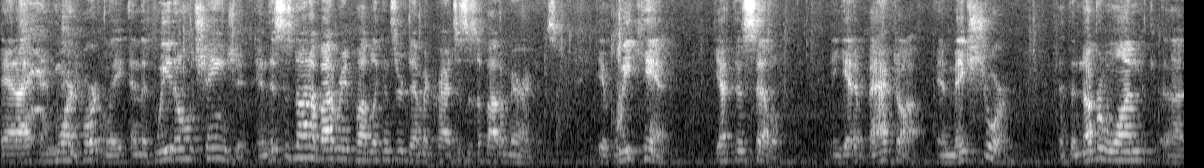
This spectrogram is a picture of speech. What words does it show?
And I, and more importantly, and that we don't change it. And this is not about Republicans or Democrats, this is about Americans. If we can't get this settled and get it backed off and make sure that the number one, uh,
